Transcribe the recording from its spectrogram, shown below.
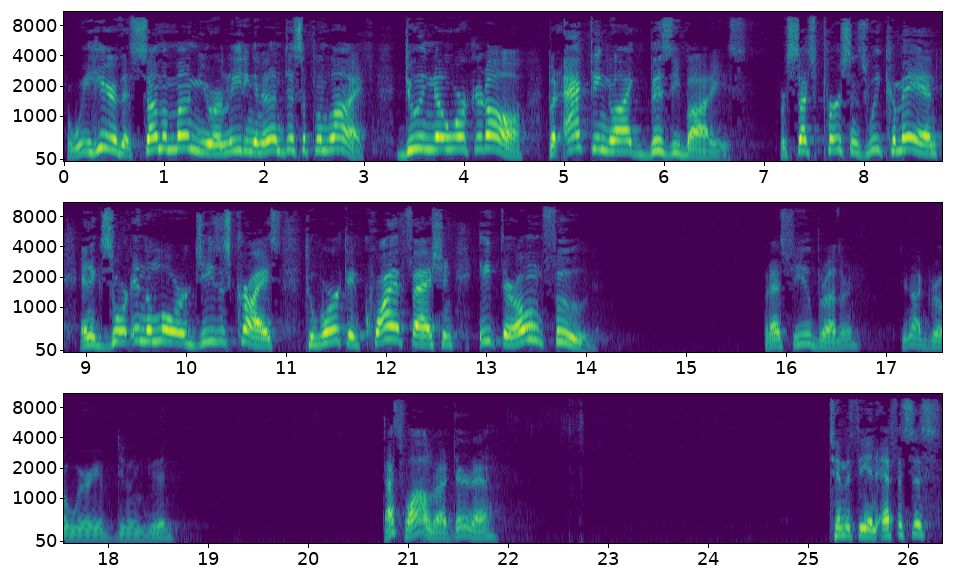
For we hear that some among you are leading an undisciplined life, doing no work at all, but acting like busybodies. For such persons we command and exhort in the Lord Jesus Christ to work in quiet fashion, eat their own food. But as for you, brethren, do not grow weary of doing good. That's wild right there now. Timothy in Ephesus,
